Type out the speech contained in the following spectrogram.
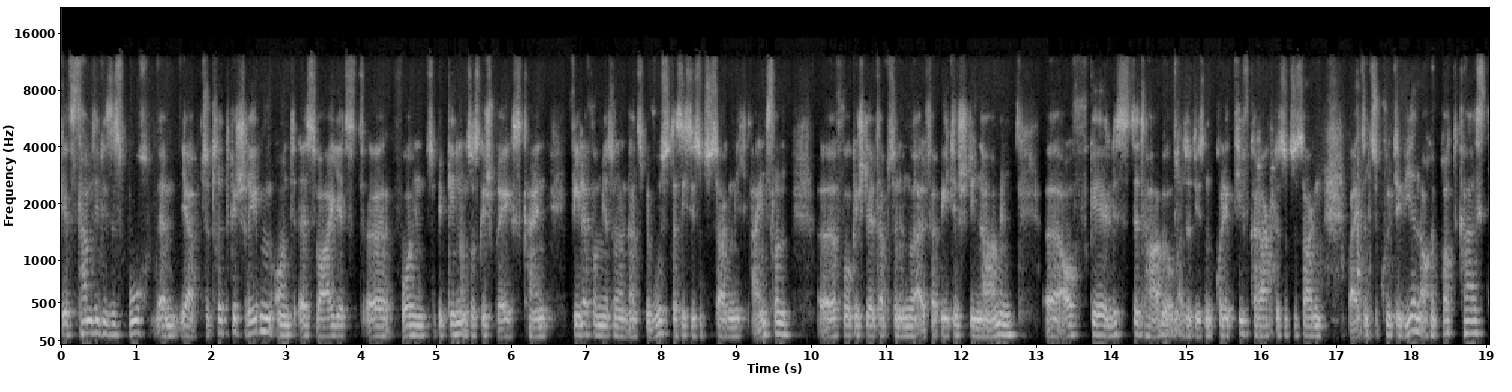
Jetzt haben Sie dieses Buch ähm, ja, zu dritt geschrieben und es war jetzt äh, vorhin zu Beginn unseres Gesprächs kein Fehler von mir, sondern ganz bewusst, dass ich Sie sozusagen nicht einzeln äh, vorgestellt habe, sondern nur alphabetisch die Namen äh, aufgelistet habe, um also diesen Kollektivcharakter sozusagen weiter zu kultivieren, auch im Podcast.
